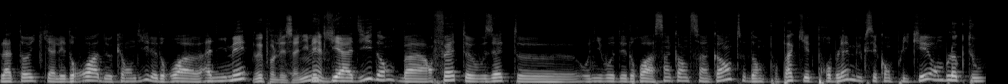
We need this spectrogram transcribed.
la Toy qui a les droits de Candy, les droits euh, animés. Oui pour le dessin Et animé. qui a dit donc, bah, en fait, vous êtes euh, au niveau des droits à 50-50, donc pour pas qu'il y ait de problème, vu que c'est compliqué, on bloque tout.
